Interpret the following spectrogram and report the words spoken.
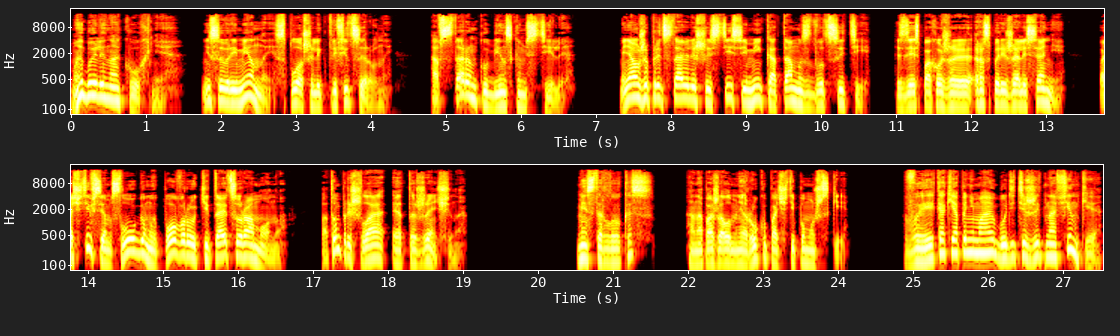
Мы были на кухне. Не современной, сплошь электрифицированной, а в старом кубинском стиле. Меня уже представили шести-семи котам из двадцати. Здесь, похоже, распоряжались они. Почти всем слугам и повару, китайцу Рамону. Потом пришла эта женщина. «Мистер Лукас?» Она пожала мне руку почти по-мужски. «Вы, как я понимаю, будете жить на Финке,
